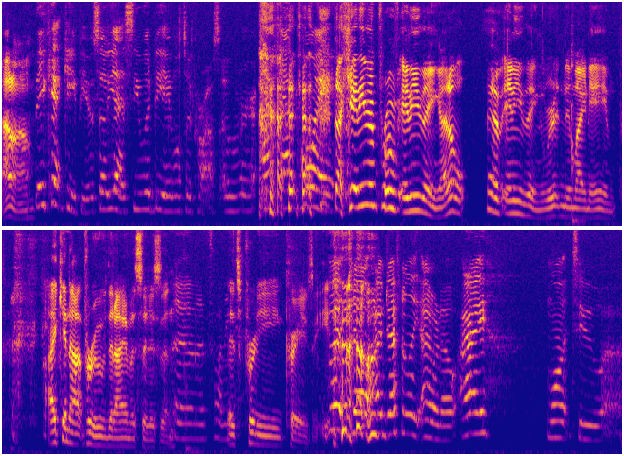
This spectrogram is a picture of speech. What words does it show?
I don't know. they can't keep you. So yes, you would be able to cross over at that point. I can't even prove anything. I don't have anything written in my name. I cannot prove that I am a citizen. Uh, that's funny. It's pretty crazy. but no, I'm definitely. I don't know. I want to. Uh,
